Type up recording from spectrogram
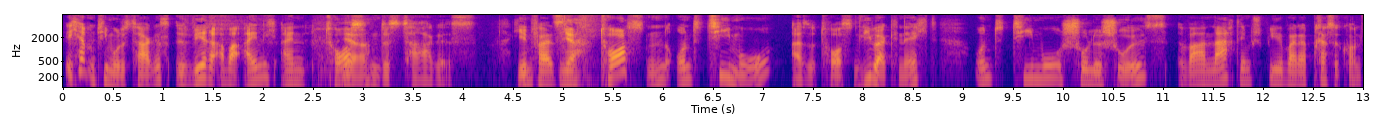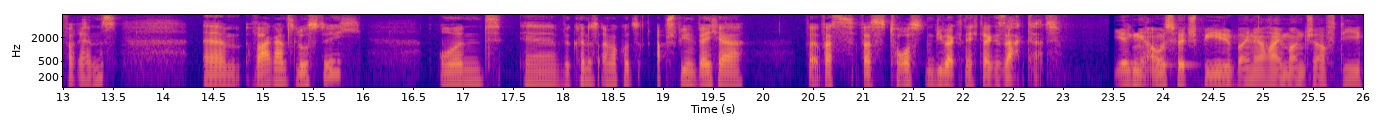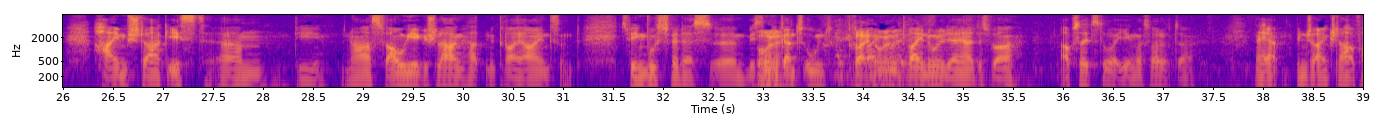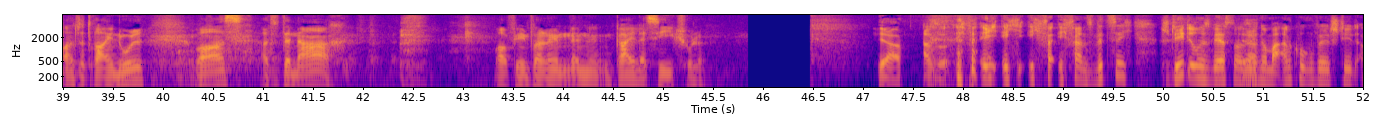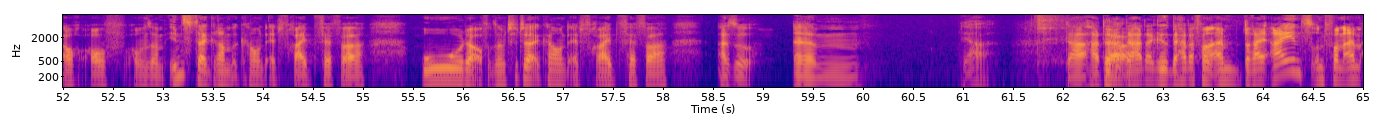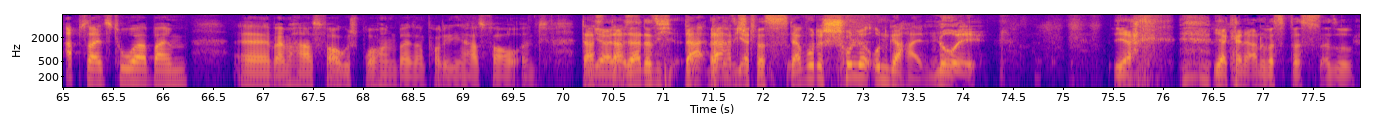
Ich habe einen Timo des Tages, wäre aber eigentlich ein Thorsten ja. des Tages. Jedenfalls ja. Thorsten und Timo, also Thorsten Lieberknecht und Timo Schulle-Schulz war nach dem Spiel bei der Pressekonferenz. Ähm, war ganz lustig und äh, wir können es einmal kurz abspielen, welcher, was, was Thorsten Lieberknecht da gesagt hat. Irgendein Auswärtsspiel bei einer Heimmannschaft, die heimstark ist, ähm, die den HSV hier geschlagen hat mit 3-1 und deswegen wussten wir das. Äh, wir sind ganz un 3-0. 3-0, ja, ja, das war Abseitstor, irgendwas war doch da. Naja, bin ich eingeschlafen. Also 3-0 war es. Also danach war auf jeden Fall ein, ein geiler Sieg, Schulle. Ja. Also ich, ich, ich, ich, ich fand es witzig. Steht übrigens, wer es noch ja. sich nochmal angucken will, steht auch auf unserem Instagram-Account at freipfeffer oder auf unserem Twitter-Account @freipfeffer. Also ähm, ja, da hat er, ja. da hat er, da hat er von einem 3-1 und von einem Abseitstor beim äh, beim HSV gesprochen, bei St. Pauli gegen HSV und das, ja, das, da, da, sich, da, da, da, hat, etwas, da wurde Schulle ungehalten, null. Ja, ja, keine Ahnung, was, was, also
